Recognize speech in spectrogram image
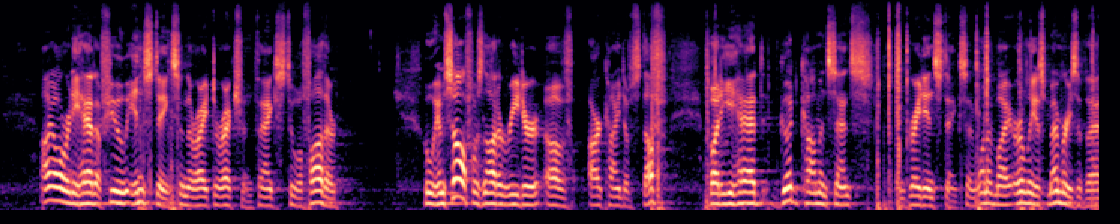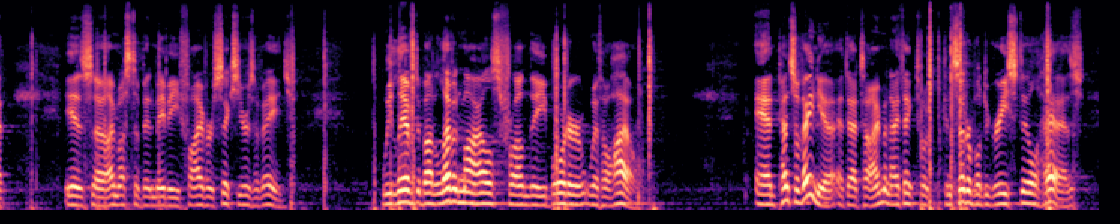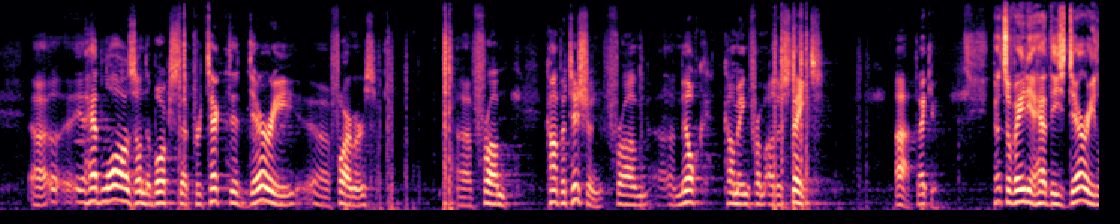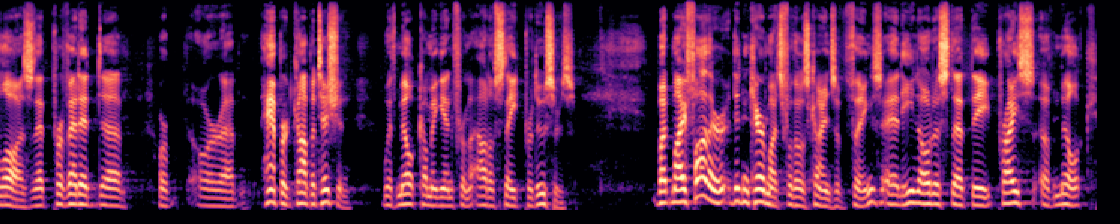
I already had a few instincts in the right direction, thanks to a father who himself was not a reader of our kind of stuff, but he had good common sense and great instincts. And one of my earliest memories of that is uh, I must have been maybe five or six years of age we lived about 11 miles from the border with Ohio. And Pennsylvania at that time, and I think to a considerable degree still has, uh, it had laws on the books that protected dairy uh, farmers uh, from competition from uh, milk coming from other states. Ah, thank you. Pennsylvania had these dairy laws that prevented uh, or, or uh, hampered competition with milk coming in from out of state producers. But my father didn't care much for those kinds of things, and he noticed that the price of milk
